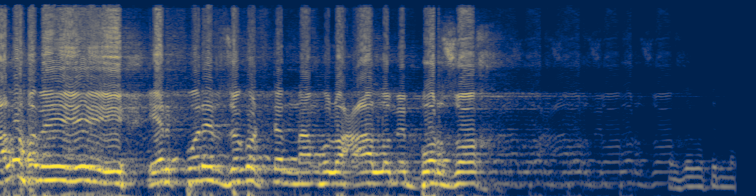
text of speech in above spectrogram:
ভালো হবে, এর পরের জগৎটার নাম হলো আলমে বরজখ। জগতের নাম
